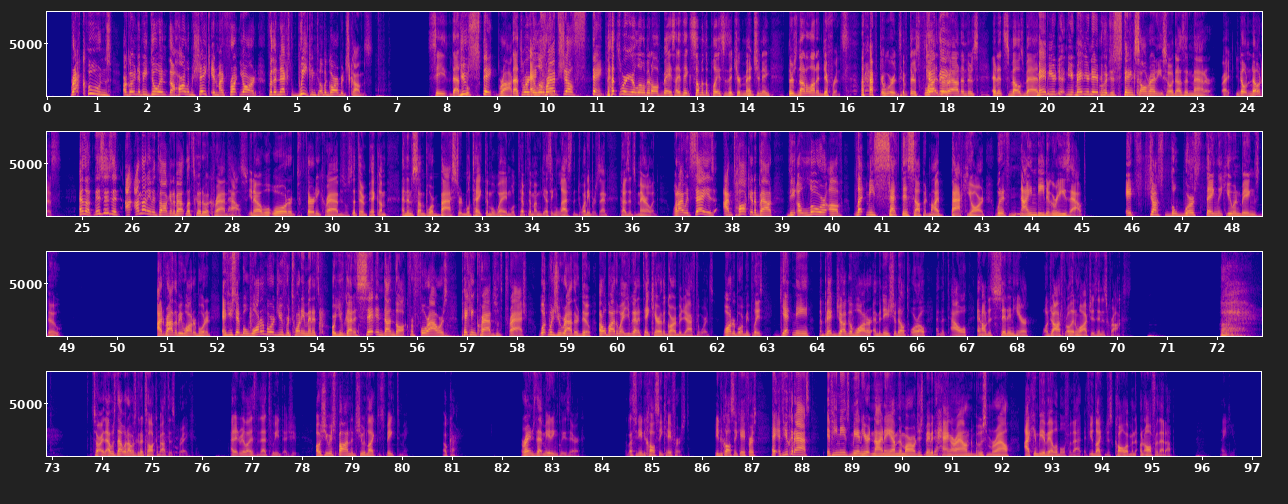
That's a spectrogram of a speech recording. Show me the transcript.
Raccoons are going to be doing the Harlem Shake in my front yard for the next week until the garbage comes. see that's you wh- stink, Brock. that's where you're and little crab bit- shells stink. that's where you're a little bit off base. I think some of the places that you're mentioning, there's not a lot of difference afterwards. If there's flies around and there's and it smells bad, maybe your maybe your neighborhood just stinks already, so it doesn't matter. right? You don't notice. And look, this isn't. I, I'm not even talking about. Let's go to a crab house. You know, we'll, we'll order 30 crabs. We'll sit there and pick them, and then some poor bastard will take them away, and we'll tip them. I'm guessing less than 20 percent because it's Maryland. What I would say is, I'm talking about the allure of let me set this up in my backyard when it's 90 degrees out. It's just the worst thing that human beings do. I'd rather be waterboarded. If you said, well, waterboard you for 20 minutes, or you've got to sit in Dundalk for four hours picking crabs with trash, what would you rather do? Oh, by the way, you've got to take care of the garbage afterwards. Waterboard me, please. Get me the big jug of water and Benicio del Toro and the towel, and I'll just sit in here while Josh Brolin watches in his Crocs. Sorry, that was not what I was going to talk about this break. I didn't realize that that tweet. That she, oh, she responded. She would like to speak to me. Okay. Arrange that meeting, please, Eric. Unless you need to call CK first. You need to call CK first. Hey, if you could ask if he needs me in here at 9 a.m. tomorrow, just maybe to hang around to boost morale, I can be available for that. If you'd like to just call him and, and offer that up.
